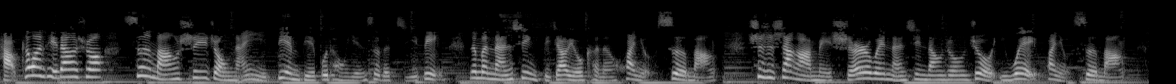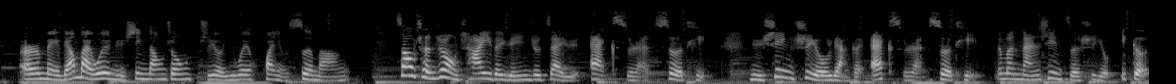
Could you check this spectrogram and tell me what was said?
好，课文提到说，色盲是一种难以辨别不同颜色的疾病。那么男性比较有可能患有色盲。事实上啊，每十二位男性当中就有一位患有色盲，而每两百位女性当中只有一位患有色盲。造成这种差异的原因就在于 X 染色体，女性是有两个 X 染色体，那么男性则是有一个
